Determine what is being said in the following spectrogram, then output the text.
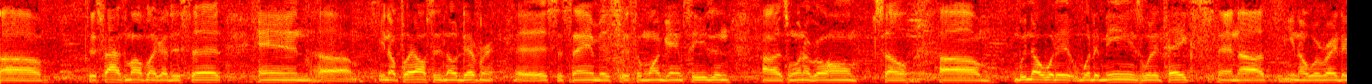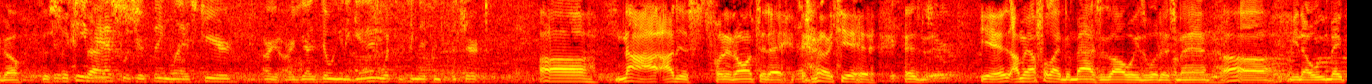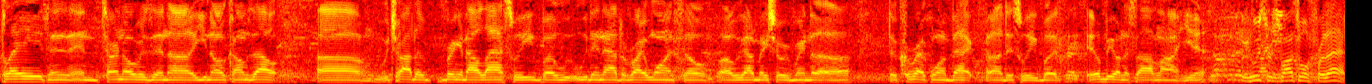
this past month, like I just said, and um, you know, playoffs is no different. It's the same. It's, it's a one game season. Uh, it's win or go home. So um, we know what it what it means, what it takes, and uh, you know, we're ready to go. The, the ski mask was your thing last year. Are, are you guys doing it again? What's the significance of the shirt? Uh, nah, I just put it on today. Yeah, yeah. It's, yeah. I mean, I feel like the mass is always with us, man. Uh, you know, we make plays and, and turnovers, and uh, you know, it comes out. Uh, we tried to bring it out last week, but we, we didn't have the right one, so uh, we got to make sure we bring the uh, the correct one back uh, this week. But it'll be on the sideline. Yeah. Who's responsible for that?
